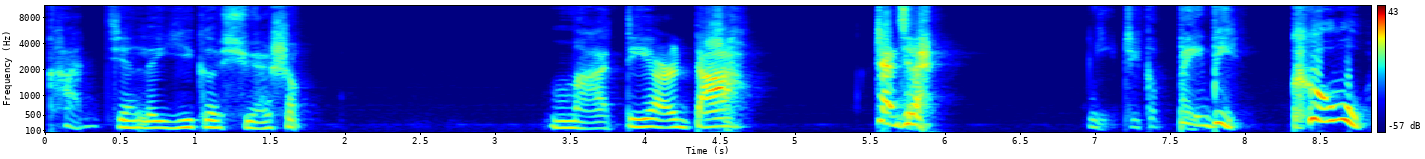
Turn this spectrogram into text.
看见了一个学生。马蒂尔达，站起来！你这个卑鄙、可恶、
